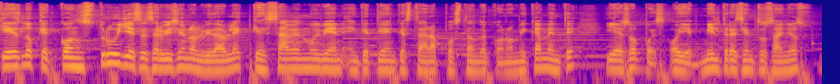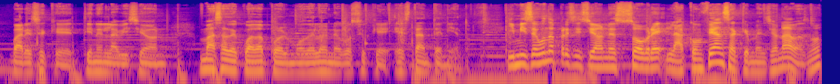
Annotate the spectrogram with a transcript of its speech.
qué es lo que construye ese servicio inolvidable, que saben muy bien en qué tienen que estar apostando económicamente y eso pues, oye, 1300 años parece que tienen la visión más adecuada por el modelo de negocio que están teniendo. Y mi segunda precisión es sobre la confianza que mencionabas, ¿no?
